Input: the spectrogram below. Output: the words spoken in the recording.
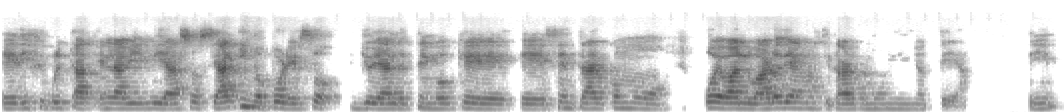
eh, dificultad en la habilidad social y no por eso yo ya le tengo que eh, centrar como o evaluar o diagnosticar como un niño TEA. ¿sí?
